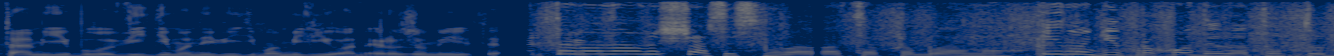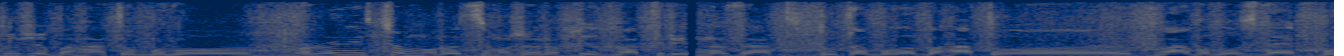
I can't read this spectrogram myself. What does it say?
Там її було відімо-невідімо, мільйони, розумієте? Та вона весь час існувала ця проблема. Іноді проходила тут, то дуже багато було. Але не в цьому році, може років два-три назад. Тут було багато е, плавало зверху.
